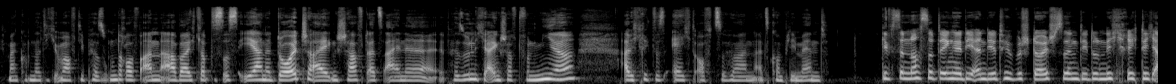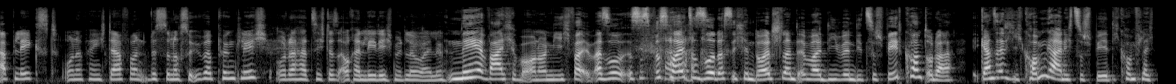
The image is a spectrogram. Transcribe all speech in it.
Ich meine, kommt natürlich immer auf die Person drauf an, aber ich glaube, das ist eher eine deutsche Eigenschaft als eine persönliche Eigenschaft von mir. Aber ich krieg das echt oft zu hören als Kompliment. Gibt's denn noch so Dinge, die an dir typisch deutsch sind, die du nicht richtig ablegst? Unabhängig davon, bist du noch so überpünktlich oder hat sich das auch erledigt mittlerweile? Nee, war ich aber auch noch nie. Ich war, also es ist bis heute so, dass ich in Deutschland immer die bin, die zu spät kommt. Oder ganz ehrlich, ich komme gar nicht zu spät. Ich komme vielleicht,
